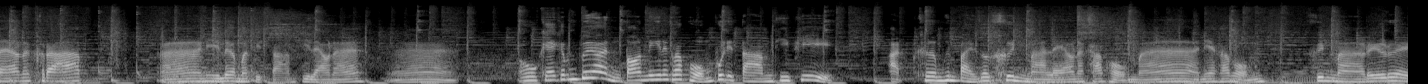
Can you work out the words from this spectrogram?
แล้วนะครับอ่านี่เริ่มมาติดตามพี่แล้วนะอ่าโอเคครับเพื่อนๆตอนนี้นะครับผมผู้ติดตามที่พี่ อัดเพิ่มขึ้นไปก็ขึ้นมาแล้วนะครับผมมาเนี่ยครับผมขึ้นมาเรื่อย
